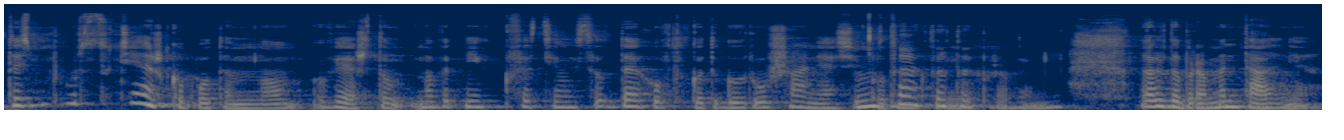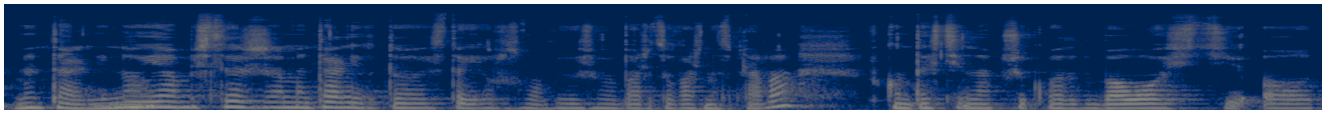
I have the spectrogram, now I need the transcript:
to jest mi po prostu ciężko potem, no. Wiesz, to nawet nie kwestią jest oddechów, tylko tego ruszania się No potem, tak, tak, tak. uprawiam, nie? No ale dobra, mentalnie. Mentalnie. No, No. ja myślę, że mentalnie to, to jest, tak jak już mówiłyśmy, bardzo ważna sprawa w kontekście na przykład dbałości o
